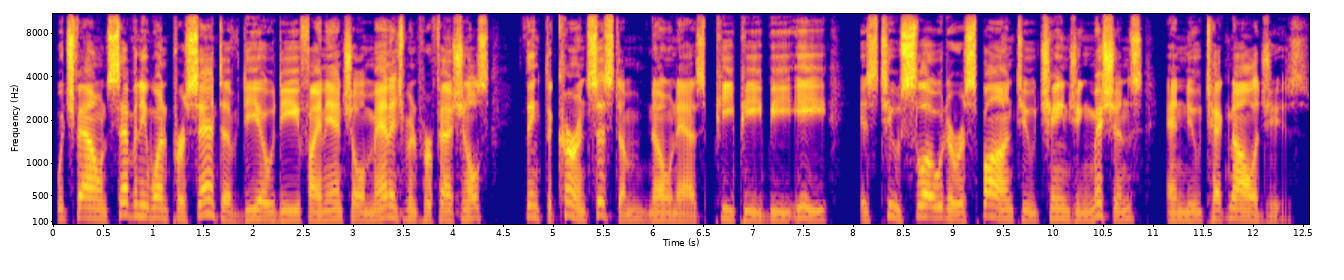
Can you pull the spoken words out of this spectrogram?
which found 71% of DoD financial management professionals think the current system, known as PPBE, is too slow to respond to changing missions and new technologies.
